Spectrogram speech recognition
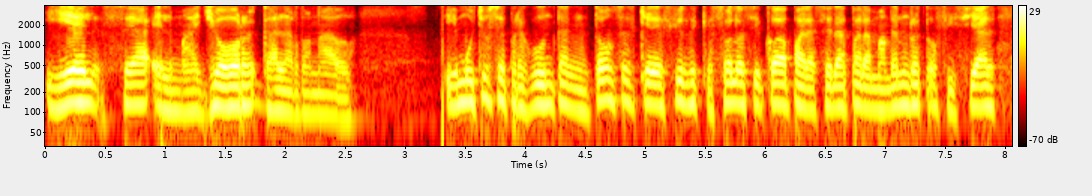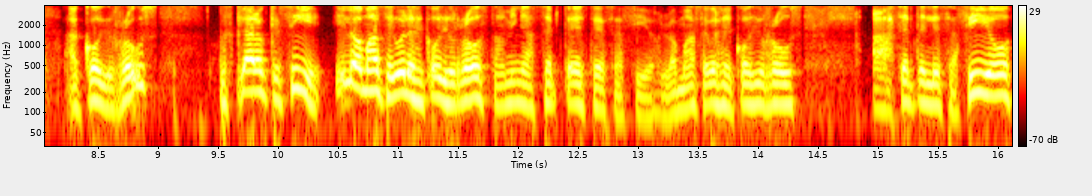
y él sea el mayor galardonado. Y muchos se preguntan, entonces, ¿quiere decir de que solo Sikoa aparecerá para mandar un reto oficial a Cody Rose? Pues claro que sí. Y lo más seguro es que Cody Rose también acepte este desafío. Lo más seguro es que Cody Rose acepte el desafío.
